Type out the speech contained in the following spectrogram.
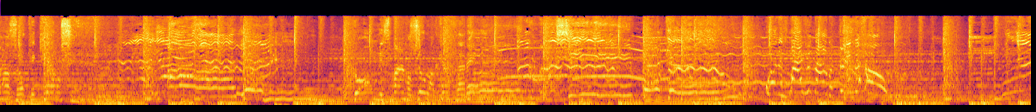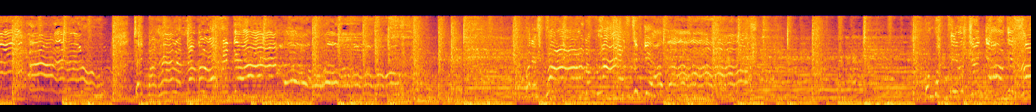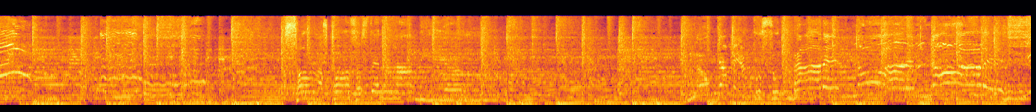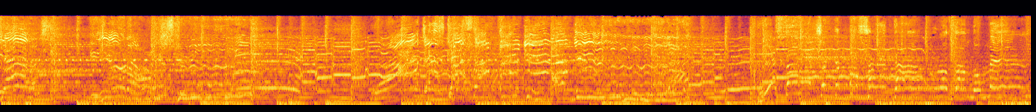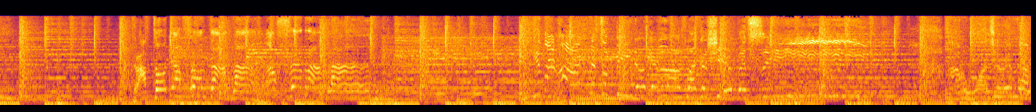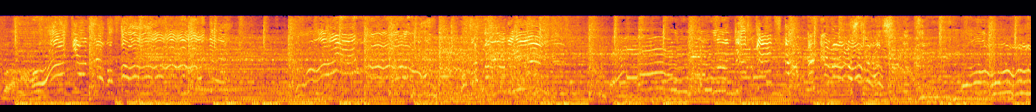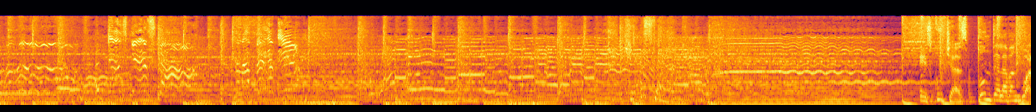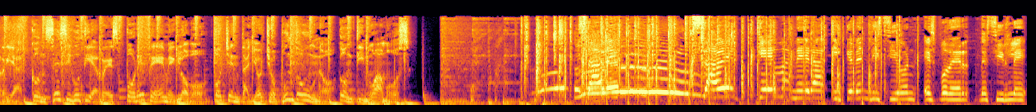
manos lo que quiero ser. Con mis manos yo lo alcanzaré. Sí. sombra Escuchas Ponte a la Vanguardia con Ceci Gutiérrez por FM Globo 88.1. Continuamos. ¿Sabe? ¿Sabe qué manera y qué bendición es poder decirle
